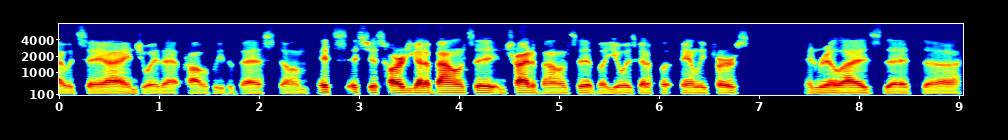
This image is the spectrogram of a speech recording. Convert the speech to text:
I would say I enjoy that probably the best. Um, it's it's just hard. You got to balance it and try to balance it, but you always got to put family first and realize that uh,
